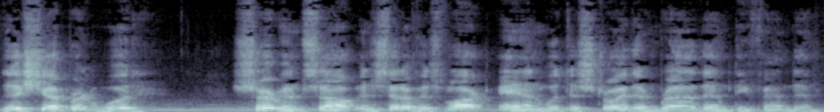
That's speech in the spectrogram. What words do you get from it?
This shepherd would serve himself instead of his flock and would destroy them rather than defend them.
